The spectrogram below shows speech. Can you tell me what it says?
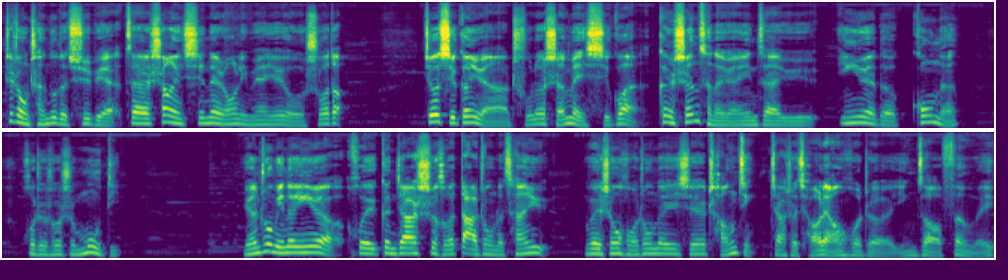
这种程度的区别，在上一期内容里面也有说到。究其根源啊，除了审美习惯，更深层的原因在于音乐的功能，或者说是目的。原住民的音乐会更加适合大众的参与，为生活中的一些场景架设桥梁或者营造氛围，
